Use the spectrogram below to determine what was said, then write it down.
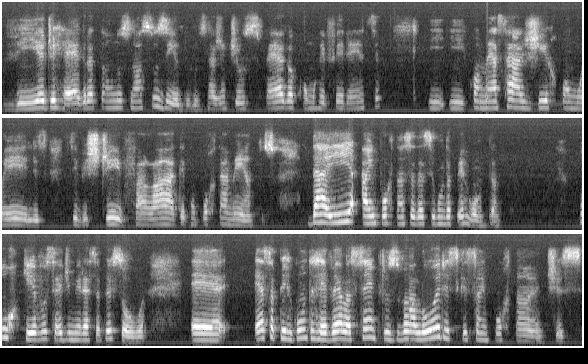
via de regra, estão nos nossos ídolos. Né? A gente os pega como referência e, e, começa a agir como eles, se vestir, falar, ter comportamentos. Daí a importância da segunda pergunta por que você admira essa pessoa. É, essa pergunta revela sempre os valores que são importantes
